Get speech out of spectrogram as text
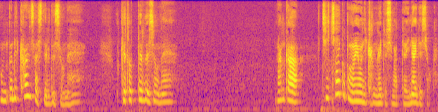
本当に感謝してるでしょうね。受け取ってるでしょうね。なんかちっちゃいことのように考えてしまってはいないでしょうか。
